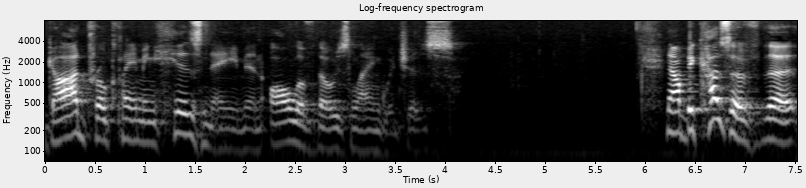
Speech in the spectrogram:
God proclaiming his name in all of those languages. Now, because of the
